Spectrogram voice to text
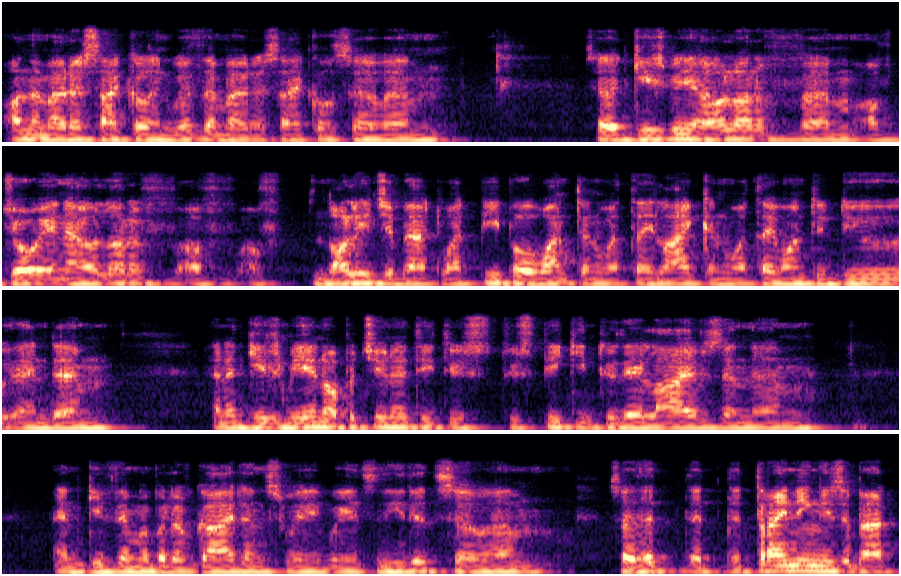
on the motorcycle and with the motorcycle. So um, so it gives me a whole lot of um, of joy and a whole lot of, of, of knowledge about what people want and what they like and what they want to do and um, and it gives me an opportunity to to speak into their lives and um, and give them a bit of guidance where, where it's needed. So um, so that the, the training is about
